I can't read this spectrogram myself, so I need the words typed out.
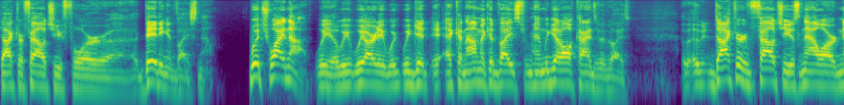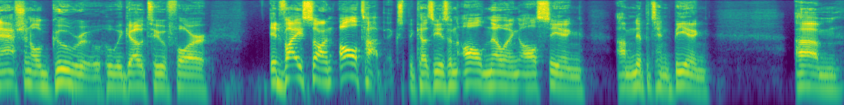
Dr. Fauci for uh, dating advice now. Which why not? We we, we already we, we, get economic advice from him. We get all kinds of advice. Uh, Dr. Fauci is now our national guru who we go to for advice on all topics because he's an all-knowing, all-seeing, omnipotent being. Um,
